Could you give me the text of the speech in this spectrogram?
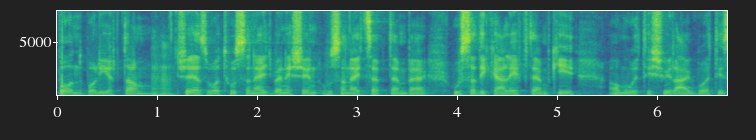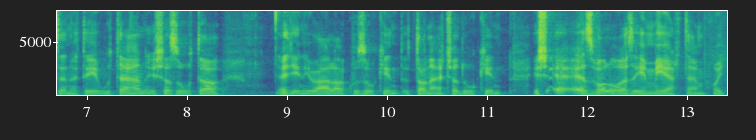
pontból írtam, uh-huh. és ez volt 21-ben, és én 21. szeptember 20-án léptem ki a múlt is világból 15 év után, és azóta egyéni vállalkozóként, tanácsadóként, és e, ez való az én mértem, hogy,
